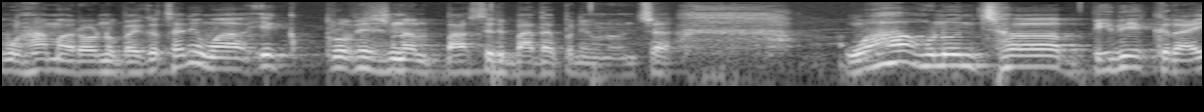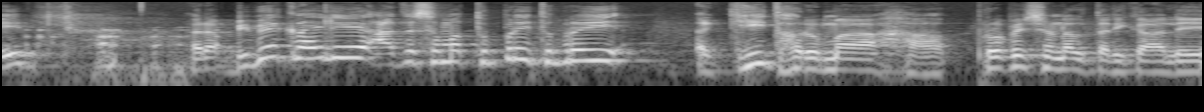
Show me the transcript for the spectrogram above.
उहाँमा रहनु भएको छ नि। उहाँ एक प्रोफेसनल बाँसुरी वादक पनि हुनुहुन्छ। उहाँ हुनुहुन्छ विवेक राई। र विवेक राईले आजसम्म थुप्रै थुप्रै गीतहरूमा प्रोफेसनल तरिकाले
